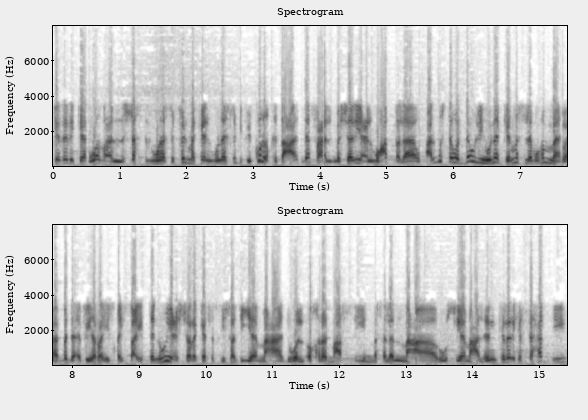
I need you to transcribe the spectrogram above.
كذلك كذلك وضع الشخص المناسب في المكان المناسب في كل القطاعات دفع المشاريع المعطلة. على المستوى الدولي هناك مسألة مهمة بدأ فيها الرئيس قيس سعيد تنويع الشراكات الاقتصادية مع دول أخرى مع الصين مثلا مع روسيا مع الهند. كذلك التحدي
